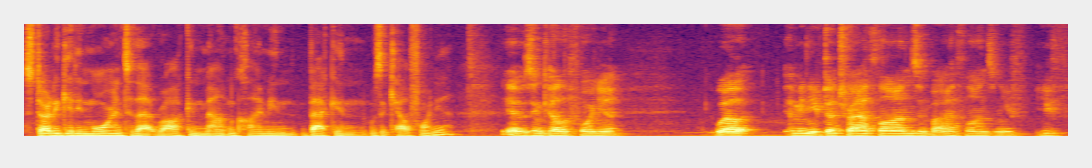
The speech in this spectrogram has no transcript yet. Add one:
started getting more into that rock and mountain climbing back in was it california? Yeah it was in california. Well i mean you've done triathlons and biathlons and you've, you've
